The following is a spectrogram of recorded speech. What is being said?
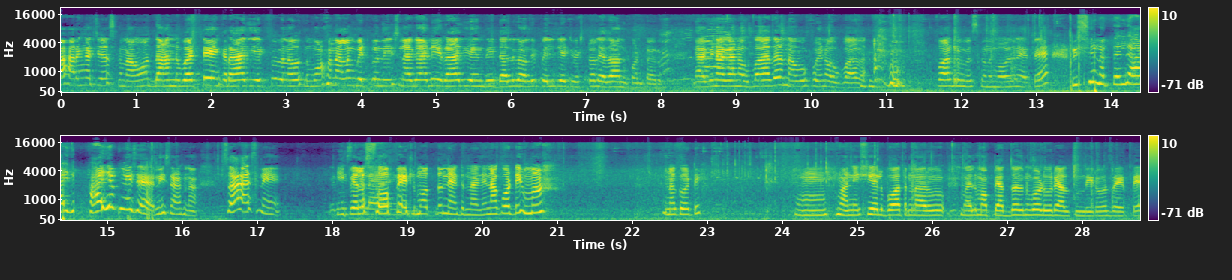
పహారంగా చేసుకున్నాము. దాన్ని బట్టే ఇంకా రాజీ ఎక్కువగా నవ్వుతుంది. మొహం నల్లం పెట్టుకొని తీసినా కానీ రాజీ ఏంది డల్గా ఉంది పెళ్ళి చేయటం ఇష్టం లేదా అనుకుంటారు. నవ్వినా కానీ ఒక బాధ నవ్వకపోయినా ఒక బాధ. పౌడర్ పూసుకుంది మోదన అయితే రిషి నాకు తెలిసి హాయ్ హాయ్ చెప్పు నీసే నీసే అంటున్నా. సుహాస్ని. ఈ పిల్ల సోప్ పేట్లు మొత్తం తింటుందండి? నాకోటి అమ్మా నాకోటి. మ్మ్, మా పోతున్నారు. మళ్ళీ మా పెద్దదిని కూడా ఊరు వెళ్తుంది ఈరోజు అయితే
